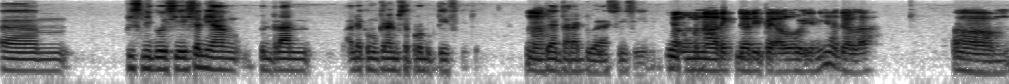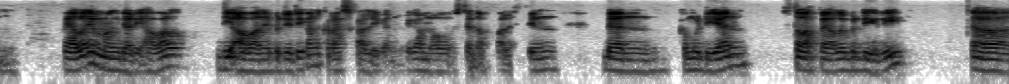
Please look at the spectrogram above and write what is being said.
um, peace negotiation yang beneran ada kemungkinan bisa produktif gitu nah, di antara dua sisi ini. Yang menarik dari PLO ini adalah um, PLO emang dari awal di awalnya berdiri kan keras sekali kan. Mereka mau state of Palestine. Dan kemudian setelah PLO berdiri eh,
